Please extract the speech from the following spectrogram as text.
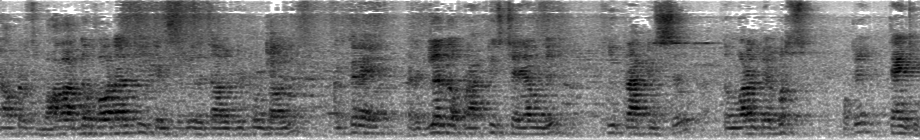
చాప్టర్స్ బాగా అర్థం కావడానికి ఈ టెన్సెస్ మీద చాలా గ్రిప్ ఉండాలి. అందుకనే రెగ్యులర్గా ప్రాక్టీస్ చేయాలి ఈ practice the model papers okay thank you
